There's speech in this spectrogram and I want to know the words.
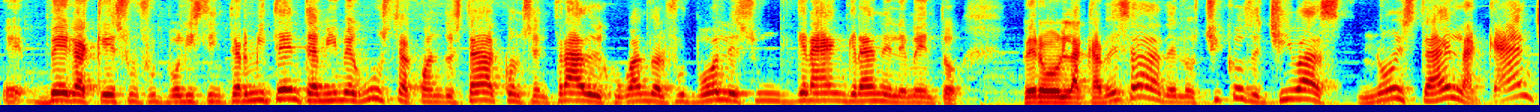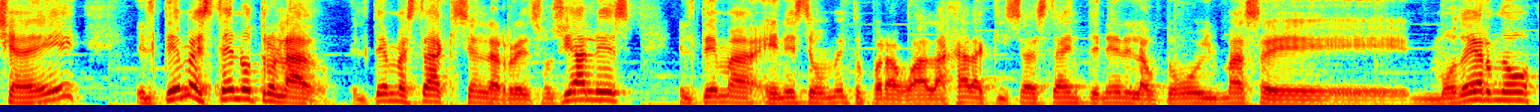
Eh, Vega, que es un futbolista intermitente, a mí me gusta cuando está concentrado y jugando al fútbol, es un gran, gran elemento pero la cabeza de los chicos de Chivas no está en la cancha, ¿eh? El tema está en otro lado. El tema está quizá en las redes sociales. El tema en este momento para Guadalajara quizá está en tener el automóvil más eh, moderno,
